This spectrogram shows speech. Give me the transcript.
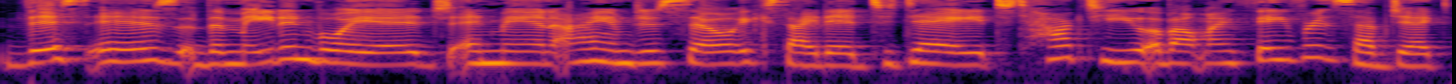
This is the maiden voyage. And man, I am just so excited today to talk to you about my favorite subject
